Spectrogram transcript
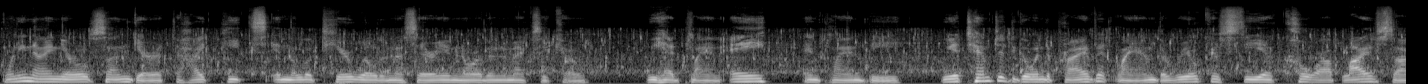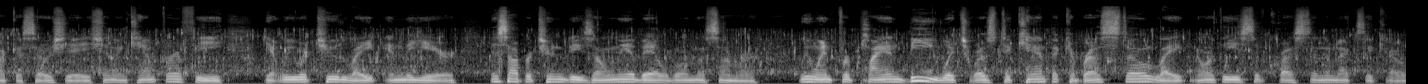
29-year-old son Garret to hike peaks in the Latir Wilderness area in northern New Mexico. We had plan A and plan B. We attempted to go into private land, the Rio Costilla Co-op Livestock Association, and camp for a fee, yet we were too late in the year. This opportunity is only available in the summer. We went for Plan B, which was to camp at Cabresto Lake, northeast of Questa, New Mexico.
